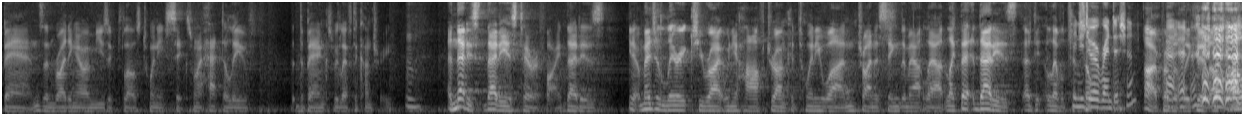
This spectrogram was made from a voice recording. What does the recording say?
bands and writing our own music till I was 26 when I had to leave the band because we left the country. And that is that is terrifying. That is you know, imagine lyrics you write when you're half drunk at 21, trying to sing them out loud. Like that, that is a level. Can you so- do a rendition? Oh, I probably could. I'll, I'll,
